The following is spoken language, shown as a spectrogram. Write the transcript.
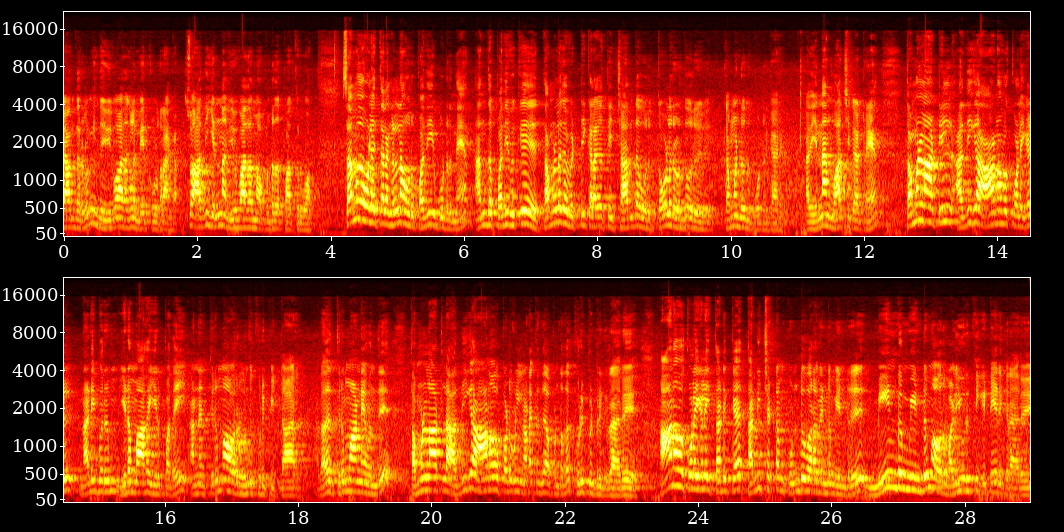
சார்ந்தவர்களும் இந்த விவாதங்களை மேற்கொள்கிறாங்க ஸோ அது என்ன விவாதம் அப்படின்றத பார்த்துருவோம். சமூக வலைத்தளங்களில் நான் ஒரு பதிவு போட்டிருந்தேன். அந்த பதிவுக்கு தமிழக வெற்றி கழகத்தை சார்ந்த ஒரு தோழர் வந்து ஒரு கமெண்ட் வந்து போட்டிருக்காரு. அது என்னன்னு வாட்சி காட்டுறேன். தமிழ்நாட்டில் அதிக ஆணவ கொலைகள் நடைபெறும் இடமாக இருப்பதை அண்ணன் திருமாவர்கள் வந்து குறிப்பிட்டார். அதாவது திருமானே வந்து தமிழ்நாட்டில் அதிக ஆணவ படுகொலை நடக்குது அப்படின்றத குறிப்பிட்டிருக்கிறாரு. ஆணவ கொலைகளை தடுக்க தனிச்சட்டம் கொண்டு வர வேண்டும் என்று மீண்டும் மீண்டும் அவர் வலியுறுத்திக்கிட்டே இருக்கிறாரு.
